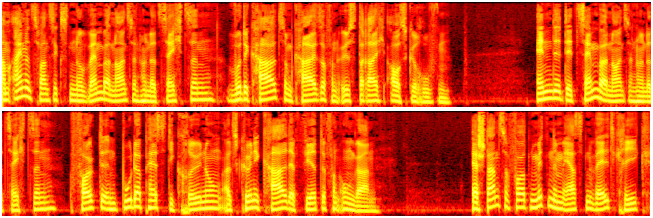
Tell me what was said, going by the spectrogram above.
Am 21. November 1916 wurde Karl zum Kaiser von Österreich ausgerufen. Ende Dezember 1916 folgte in Budapest die Krönung als König Karl IV. von Ungarn. Er stand sofort mitten im Ersten Weltkrieg,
